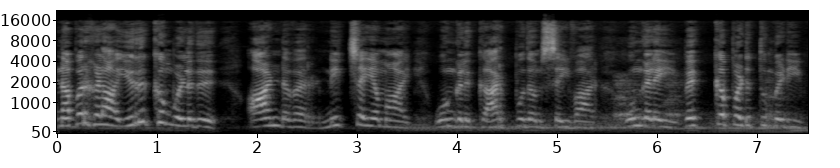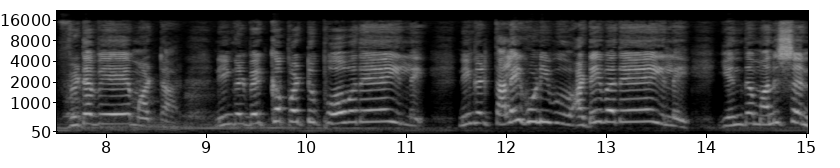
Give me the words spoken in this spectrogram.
நபர்களா இருக்கும் பொழுது ஆண்டவர் நிச்சயமாய் உங்களுக்கு அற்புதம் செய்வார். உங்களை வெட்கப்படுத்தும்படி விடவே மாட்டார். நீங்கள் வெட்கப்பட்டு போவதே இல்லை. நீங்கள் தலைகுனிவு அடைவதே இல்லை. எந்த மனுஷன்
